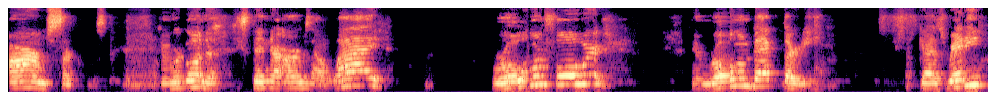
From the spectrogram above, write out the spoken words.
arm circles. And we're going to extend our arms out wide, roll them forward, and roll them back 30. You guys ready?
